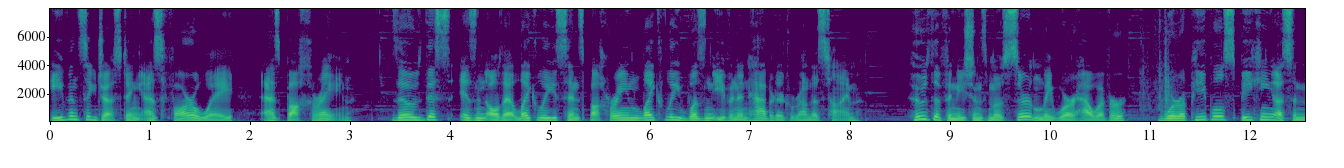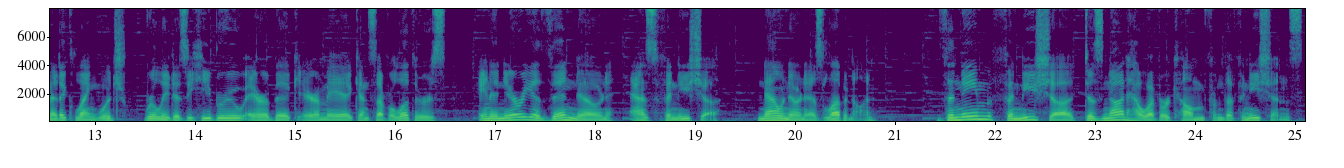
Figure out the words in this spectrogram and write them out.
even suggesting as far away as Bahrain. Though this isn't all that likely since Bahrain likely wasn't even inhabited around this time. Who the Phoenicians most certainly were, however, were a people speaking a Semitic language related to Hebrew, Arabic, Aramaic, and several others, in an area then known as Phoenicia, now known as Lebanon. The name Phoenicia does not, however, come from the Phoenicians,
